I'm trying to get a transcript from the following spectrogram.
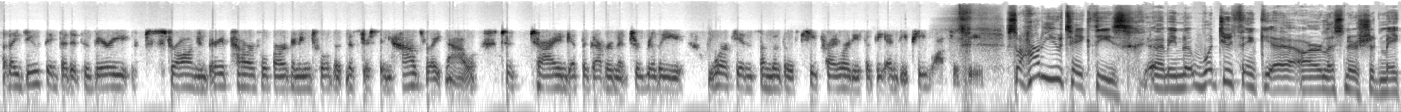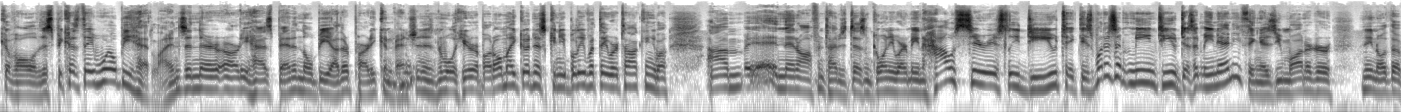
But I do think that it's a very strong and very powerful bargaining tool that Mr. Singh has right now to try and get the government to really work in some of those key priorities that the NDP wants to see. So, how do you take these? I mean, what do you think uh, our listeners should make of all of this? Because they will be headlines, and there already has been, and there'll be other party mm-hmm. conventions, mm-hmm. and we'll hear about, oh my goodness, can you believe what they were talking about? Um, and then oftentimes it doesn't go anywhere. I mean, how seriously do you take these? What does it mean to you? Does it mean anything as you monitor, you know, the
